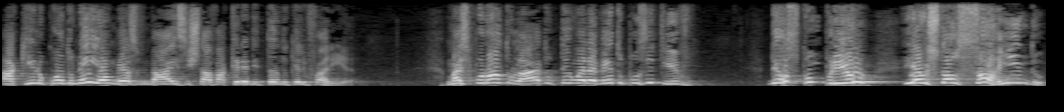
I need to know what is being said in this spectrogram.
aquilo quando nem eu mesmo mais estava acreditando que ele faria. Mas por outro lado, tem um elemento positivo. Deus cumpriu e eu estou sorrindo.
